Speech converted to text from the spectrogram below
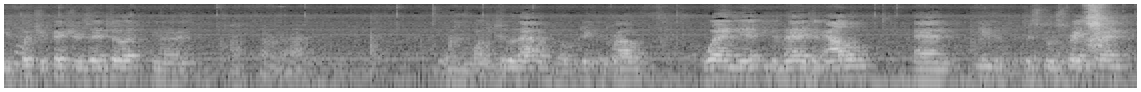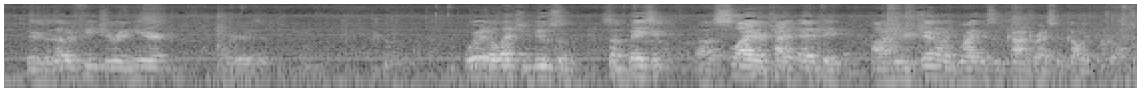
you put your pictures into it, you know, one, two of that one, no particular problem. When you can manage an album, and you can just do a straight print, there's another feature in here, where is it? Where it'll let you do some, some basic uh, slider type editing on here, generally brightness and contrast and color controls.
